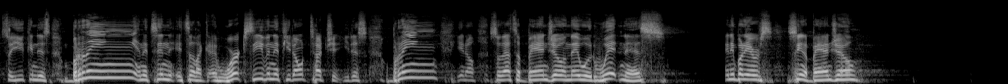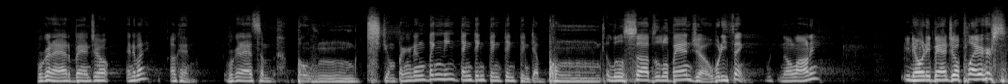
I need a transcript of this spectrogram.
so you can just bring and it's in it's like it works even if you don't touch it. You just bring, you know. So that's a banjo, and they would witness. Anybody ever seen a banjo? We're gonna add a banjo. Anybody? Okay. We're gonna add some boom, ding, ding, ding, ding, ding, ding, ding, ding, boom, a little subs, a little banjo. What do you think? No, Lonnie? You know any banjo players?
